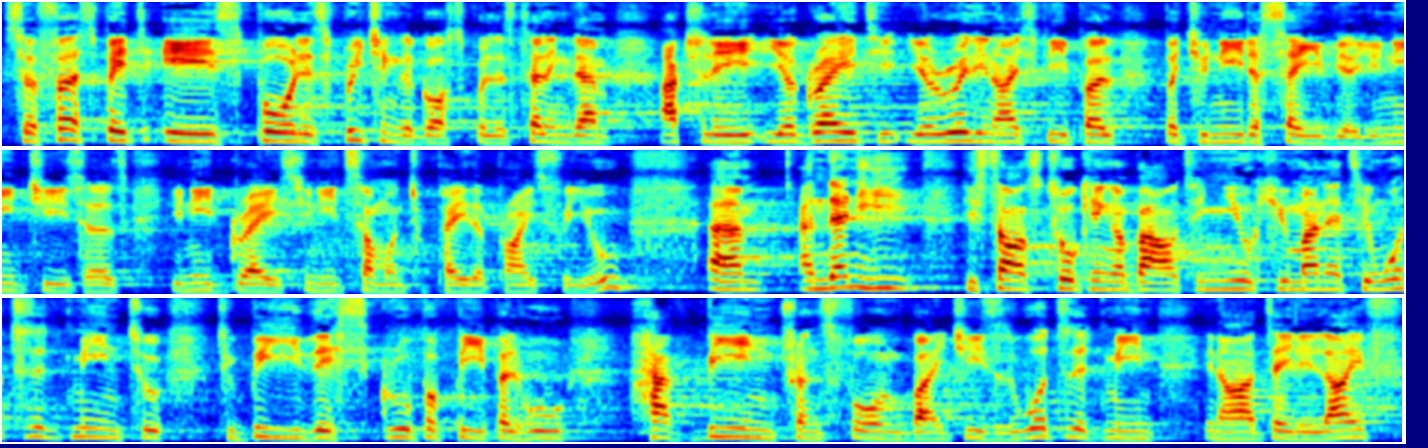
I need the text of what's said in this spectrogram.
So first bit is Paul is preaching the gospel, is telling them, actually, you're great, you're really nice people, but you need a savior, you need Jesus, you need grace, you need someone to pay the price for you. Um, and then he, he starts talking about a new humanity. What does it mean to, to be this group of people who have been transformed by Jesus? What does it mean in our daily life?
